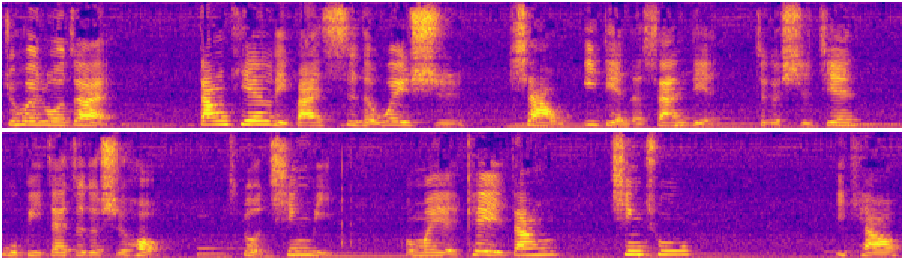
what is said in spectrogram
就会落在当天礼拜四的未时，下午一点的三点这个时间，务必在这个时候做清理。我们也可以当清出一条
